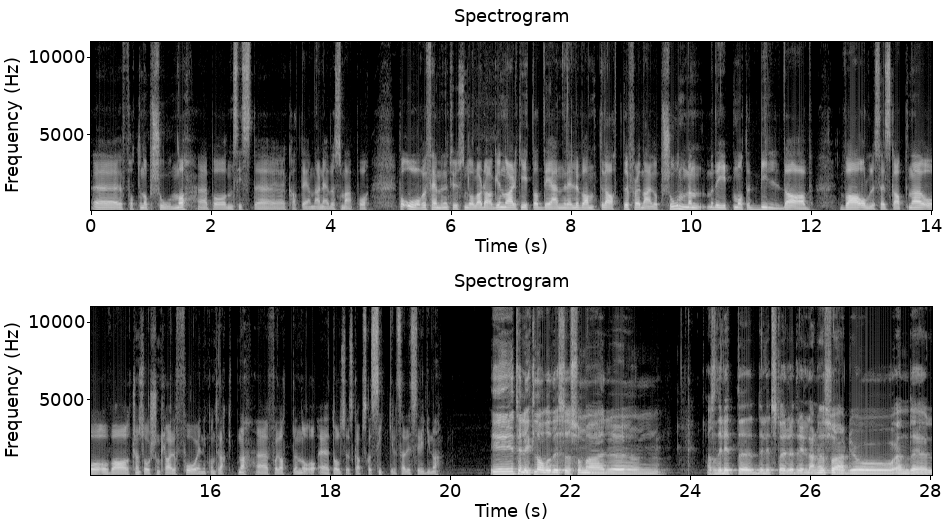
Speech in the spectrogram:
eh, fått en opsjon nå eh, på den siste katt 1 der nede, som er på på over 500 000 dollar dagen. Nå er det ikke gitt at det er en relevant rate, for den er en opsjon, men, men det gir på en måte et bilde av hva oljeselskapene og, og, hva TransOcean klarer å få inn i kontraktene eh, for at en, et oljeselskap skal sikre seg disse riggene. I tillegg til alle disse som er øh... Altså de litt, de litt, større drillerne, så er det jo en del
